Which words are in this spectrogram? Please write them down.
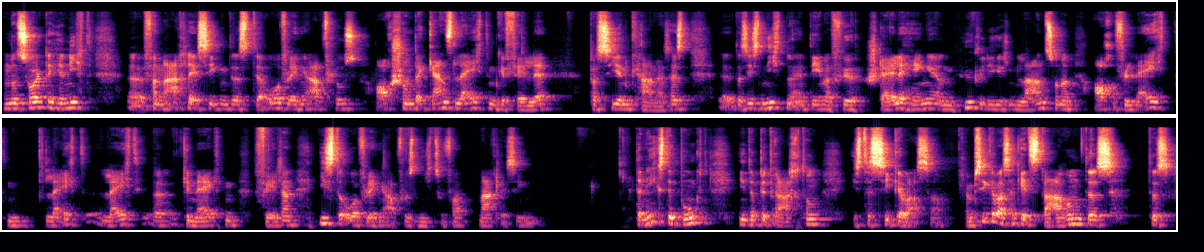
Und man sollte hier nicht äh, vernachlässigen, dass der Oberflächenabfluss auch schon bei ganz leichtem Gefälle passieren kann. Das heißt, äh, das ist nicht nur ein Thema für steile Hänge an hügeligen Land, sondern auch auf leichten, leicht, leicht äh, geneigten Feldern ist der Oberflächenabfluss nicht zu vernachlässigen. Der nächste Punkt in der Betrachtung ist das Sickerwasser. Beim Sickerwasser geht es darum, dass, dass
